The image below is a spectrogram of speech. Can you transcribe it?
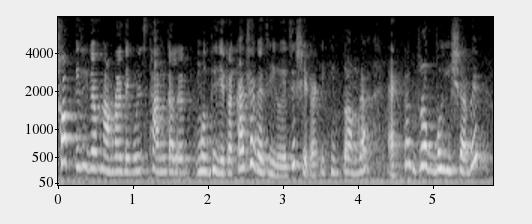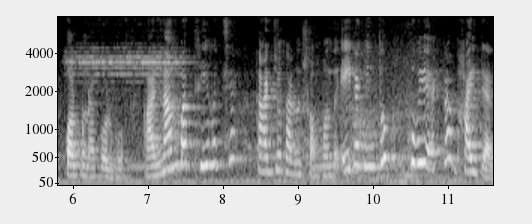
সব কিছু যখন আমরা দেখব স্থানকালের মধ্যে যেটা কাছাকাছি রয়েছে, সেটাকে কিন্তু আমরা একটা দ্রব্য হিসাবে কল্পনা করব। আর নাম্বার থ্রি হচ্ছে কার্যকারণ সম্বন্ধ। এইটা কিন্তু খুবই একটা ভাইটাল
